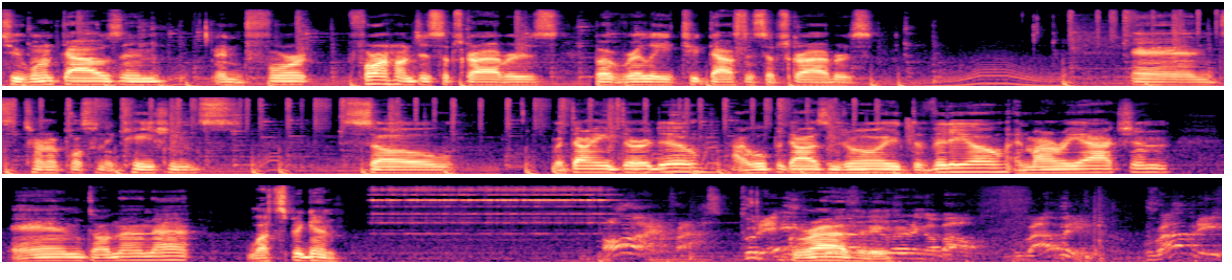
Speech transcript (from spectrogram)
to 1,400 subscribers but really 2,000 subscribers. And turn on post notifications. So without any further ado, I hope you guys enjoyed the video and my reaction. And other than that, let's begin. Alright, class. Today gravity. we're learning about gravity. Gravity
